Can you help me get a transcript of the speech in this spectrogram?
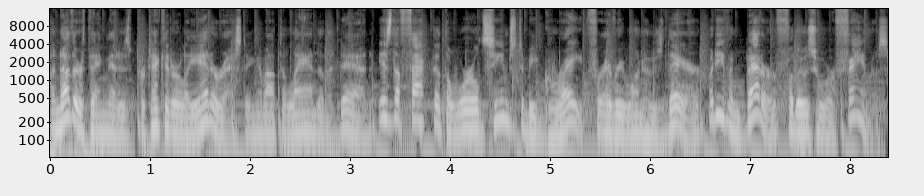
Another thing that is particularly interesting about the land of the dead is the fact that the world seems to be great for everyone who's there, but even better for those who are famous,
